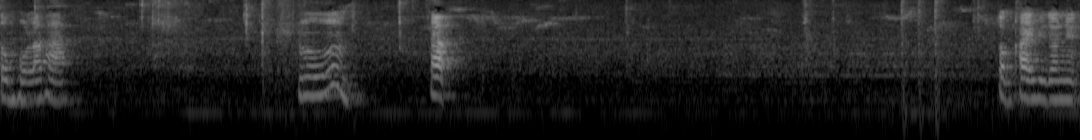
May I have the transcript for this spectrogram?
สมโหระพาอืมแบบต้มไข่พี่จ้าเนี่ย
